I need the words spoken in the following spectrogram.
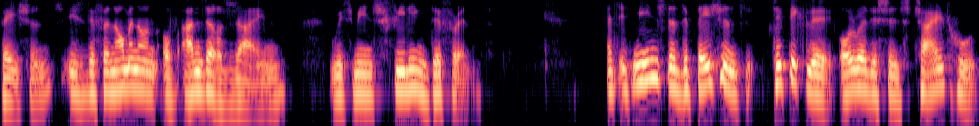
patients is the phenomenon of Anderssein, which means feeling different. And it means that the patient typically already since childhood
